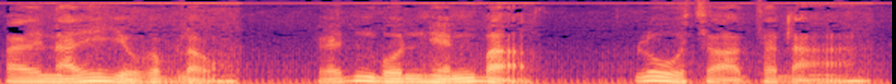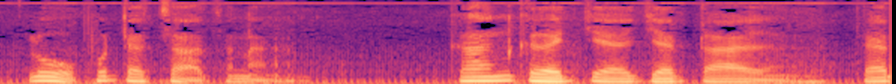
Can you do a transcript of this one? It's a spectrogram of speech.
ไปไหนอยู่กับเรา เห็นบุญเห็นบาปรู้ศาสนารู้พุทธศาสนา การเกิดเจ็บเจ็บตายแทน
